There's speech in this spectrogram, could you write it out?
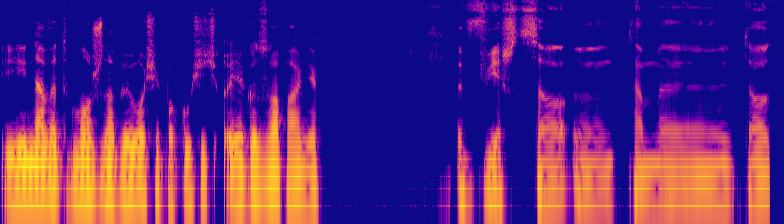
i nawet można było się pokusić o jego złapanie. Wiesz co, y, tam y, to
